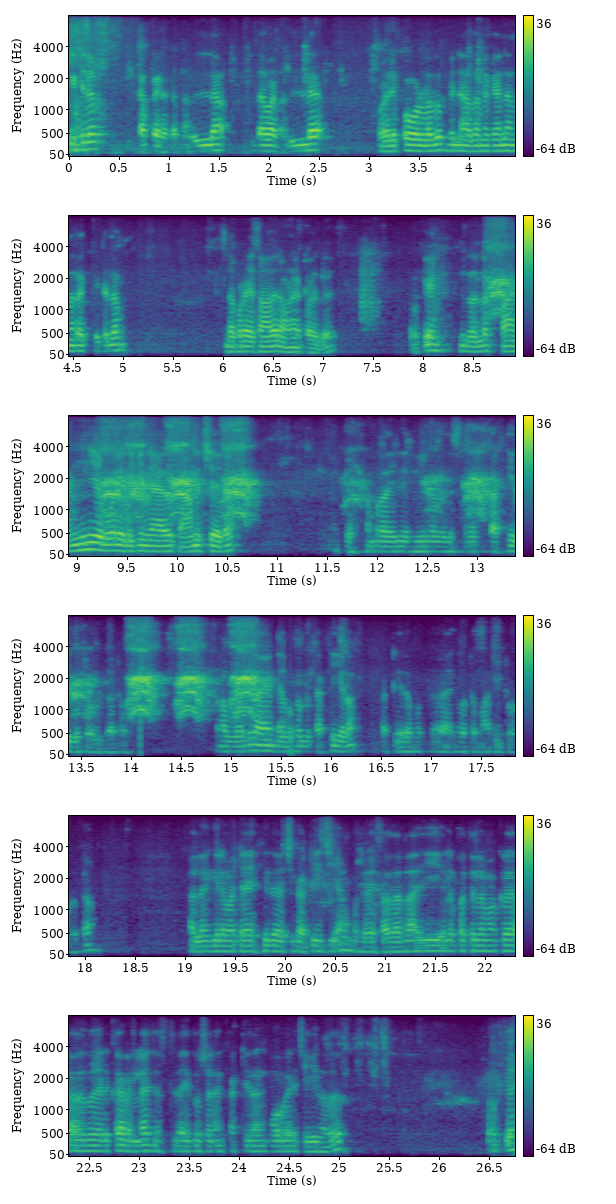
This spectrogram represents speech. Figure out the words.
കിട്ടിലും കപ്പയിലിട്ട് നല്ല എന്താ പറയുക നല്ല വലിപ്പമുള്ളതും. പിന്നെ അതുകൊണ്ട് തന്നെ നല്ല കിട്ടിലും എന്താ പറയുക സാധനമാണ് കേട്ടോ ഇത്. ഓക്കെ നല്ല ഭംഗിയെ പോലെ ഇരിക്കും. ഞാൻ കാണിച്ചു തരാം നമ്മൾ അതിന് മീനൊന്ന് ജസ്റ്റ് കട്ട് ചെയ്തിട്ട് കൊടുക്കാം കേട്ടോ. കാരണം വലുതായിട്ട് നമുക്കൊന്ന് കട്ട് ചെയ്യണം. കട്ട് ചെയ്ത് നമുക്ക് അങ്ങോട്ട് മാറ്റിയിട്ട് കൊടുക്കാം. അല്ലെങ്കിൽ മറ്റേ ഇത് വെച്ച് കട്ട് ചെയ്യാം പക്ഷേ സാധാരണ ഈ എളുപ്പത്തിൽ നമുക്ക് അത് എടുക്കാറില്ല. ജസ്റ്റ് ഐదు ദിവസം കട്ട് ചെയ്ത് പോവുകയാണ് ചെയ്യുന്നത്. ഓക്കെ.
